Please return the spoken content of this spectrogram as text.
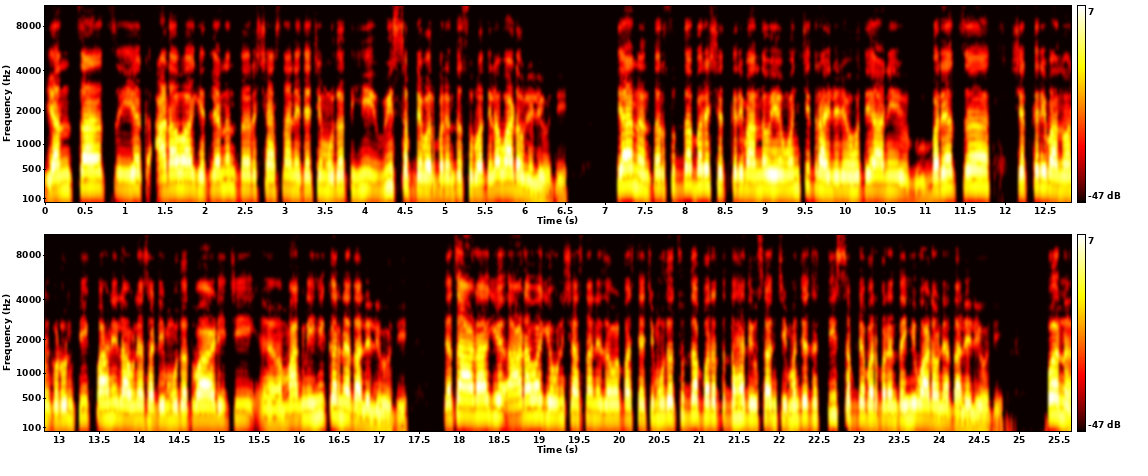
यांचाच एक आढावा घेतल्यानंतर शासनाने त्याची मुदत ही वीस सप्टेंबरपर्यंत सुरुवातीला वाढवलेली होती. त्यानंतर सुद्धा बरेच शेतकरी बांधव हे वंचित राहिलेले होते आणि बऱ्याच शेतकरी बांधवांकडून पीक पाहणी लावण्यासाठी मुदतवाढीची मागणीही मागणी ही करण्यात आलेली होती. त्याचा आढावा घे आढावा घेऊन शासनाने जवळपास त्याची मुदतसुद्धा परत दहा दिवसांची म्हणजेच तीस सप्टेंबरपर्यंत ही वाढवण्यात आलेली होती. पण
